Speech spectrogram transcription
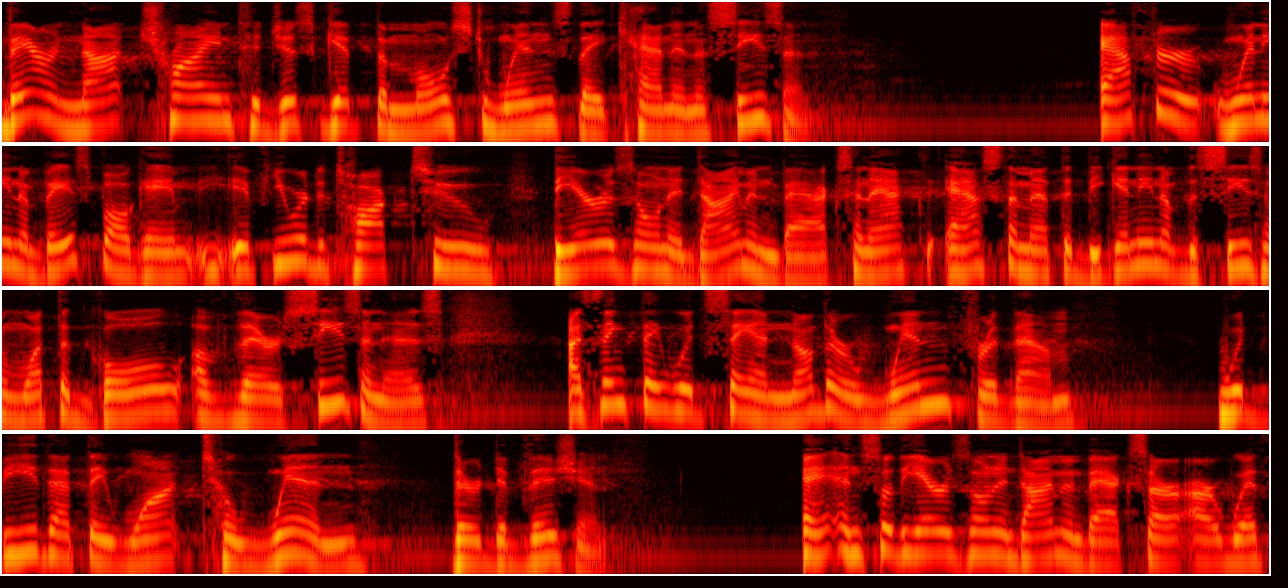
they are not trying to just get the most wins they can in a season. After winning a baseball game, if you were to talk to the Arizona Diamondbacks and ask them at the beginning of the season what the goal of their season is, I think they would say another win for them would be that they want to win their division. And, so the Arizona Diamondbacks are, are with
